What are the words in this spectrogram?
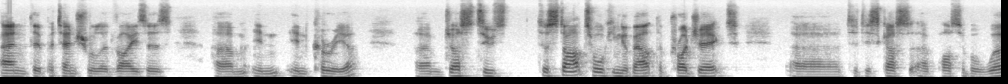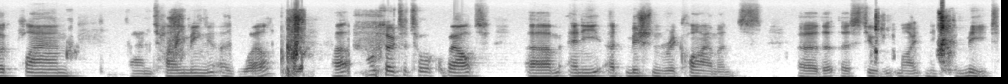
and the potential advisors um, in, in Korea, um, just to, to start talking about the project, uh, to discuss a possible work plan and timing as well. Uh, also to talk about um, any admission requirements uh, that the student might need to meet.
